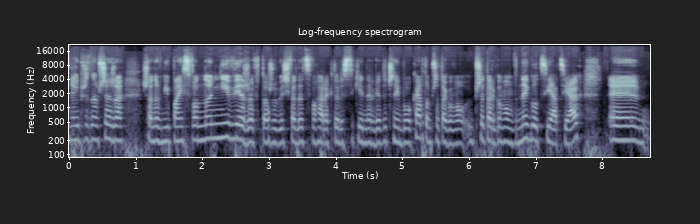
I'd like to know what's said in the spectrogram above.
No i przyznam szczerze, Szanowni Państwo, no nie wierzę w to, żeby świadectwo charakterystyki energetycznej było kartą przetargową, przetargową w negocjacjach. E,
